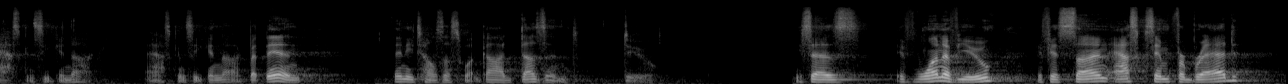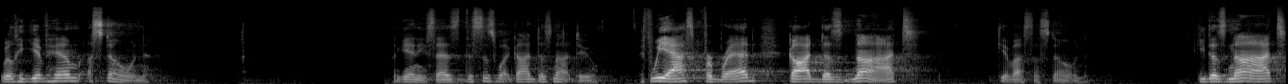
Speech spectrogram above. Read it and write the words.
Ask and seek and knock. Ask and seek and knock. But then, then he tells us what God doesn't do. He says, if one of you, if his son asks him for bread, will he give him a stone? Again, he says, this is what God does not do. If we ask for bread, God does not give us a stone. He does not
